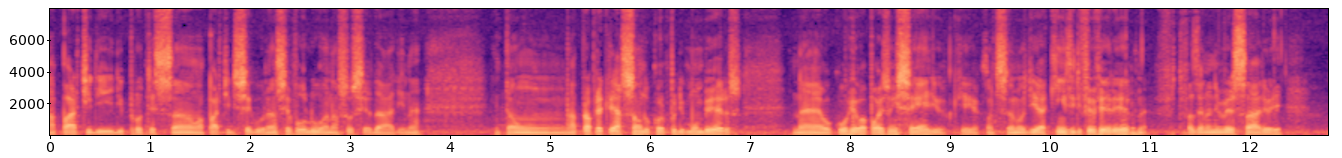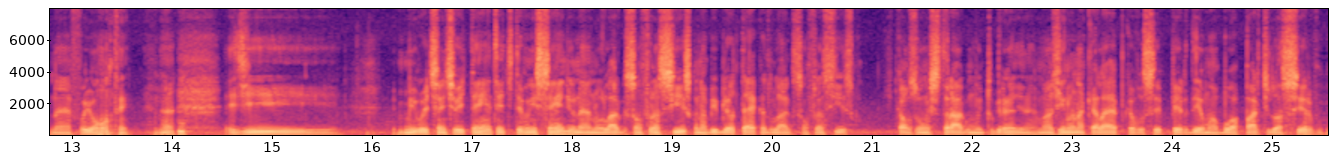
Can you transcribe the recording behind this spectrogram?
a parte de, de, proteção, a parte de segurança evolua na sociedade. Né? Então, a própria criação do Corpo de Bombeiros né, ocorreu após um incêndio que aconteceu no dia 15 de fevereiro, né, fazendo aniversário aí, né, foi ontem, né, de 1880. A gente teve um incêndio né, no Largo São Francisco, na biblioteca do Largo São Francisco causou um estrago muito grande. Né? Imagina naquela época você perder uma boa parte do acervo,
